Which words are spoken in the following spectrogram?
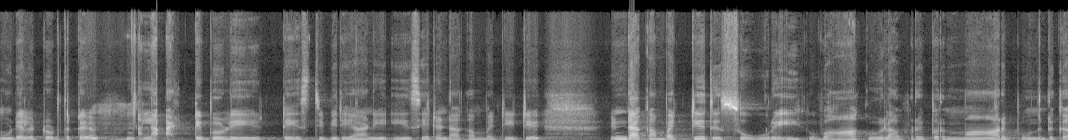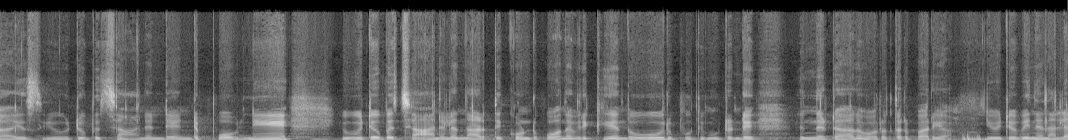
മൂടിയാലിട്ട് കൊടുത്തിട്ട്. നല്ല അടിപൊളി ടേസ്റ്റ് ബിരിയാണി ഈസി ആയിട്ട് ഉണ്ടാക്കാൻ പറ്റിയിട്ട് ഉണ്ടാക്കാൻ പറ്റിയത്. സോറി ഈ വാക്കുകൾ അവരിപ്പുറം മാറിപ്പോകുന്നുണ്ട് ഗായസ് യൂട്യൂബ് ചാനലിന്റെ എന്റെ പൊന്നെ യൂട്യൂബ് ചാനൽ നടത്തിക്കൊണ്ട് പോകുന്നവർക്ക് എന്തോ ഒരു ബുദ്ധിമുട്ടുണ്ട്. എന്നിട്ടാണ് ഓരോരുത്തർ പറയുക യൂട്യൂബിന് നല്ല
